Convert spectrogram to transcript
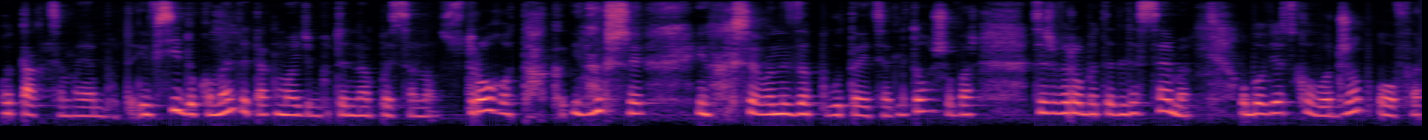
Отак це має бути. І всі документи так мають бути написано. Строго так, інакше, інакше вони заплутаються. Для того, щоб ваш це ж ви робите для себе. Обов'язково job offer,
